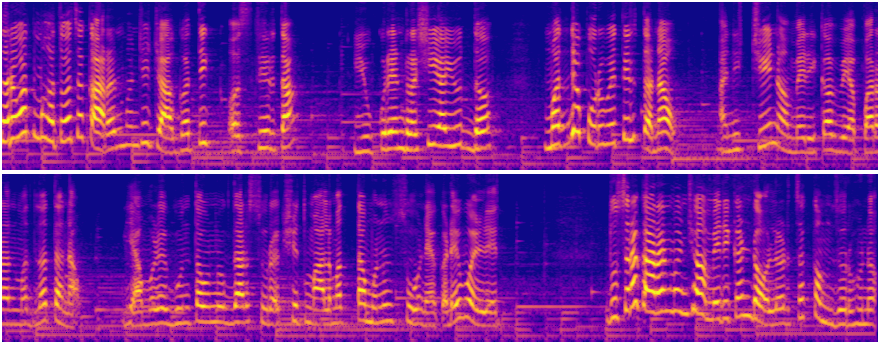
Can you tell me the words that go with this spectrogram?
सर्वात महत्वाचं कारण म्हणजे जागतिक अस्थिरता युक्रेन रशिया युद्ध मध्य पूर्वेतील तणाव आणि चीन अमेरिका व्यापारांमधलं तणाव. यामुळे गुंतवणूकदार सुरक्षित मालमत्ता म्हणून सोन्याकडे वळलेत. दुसरं कारण म्हणजे अमेरिकन डॉलरचं कमजोर होणं.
